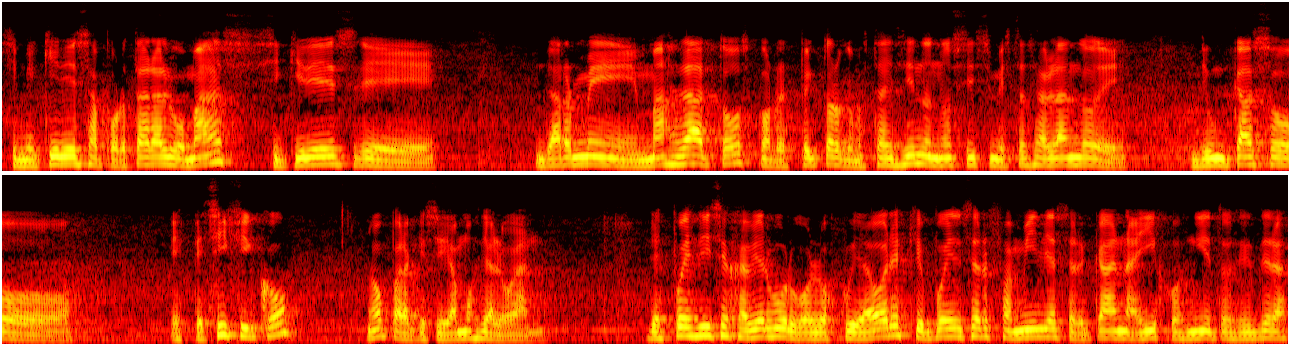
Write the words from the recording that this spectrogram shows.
si me quieres aportar algo más, si quieres darme más datos con respecto a lo que me estás diciendo. No sé si me estás hablando de, de un caso específico, ¿no? para que sigamos dialogando. Después dice Javier Burgo, los cuidadores que pueden ser familia cercana, hijos, nietos, etcétera,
